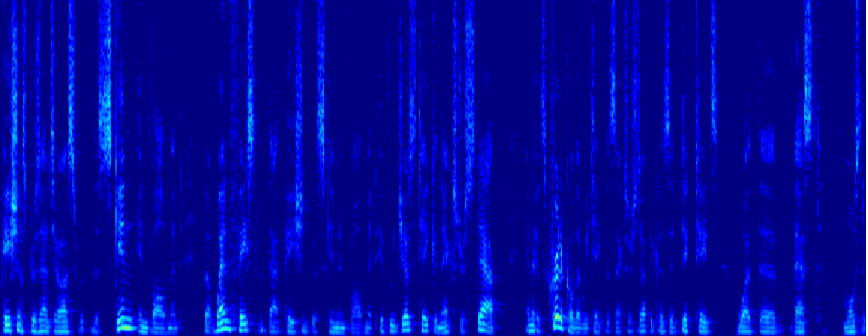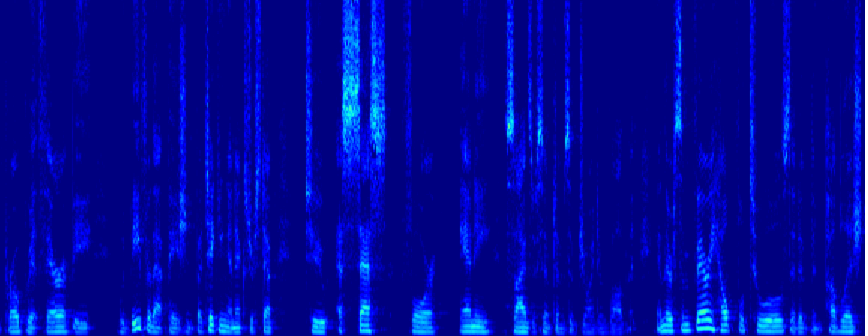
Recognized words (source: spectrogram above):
Patients present to us with the skin involvement, but when faced with that patient with skin involvement, if we just take an extra step, and it's critical that we take this extra step because it dictates what the best, most appropriate therapy would be for that patient, but taking an extra step to assess for any signs or symptoms of joint involvement. And there are some very helpful tools that have been published.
